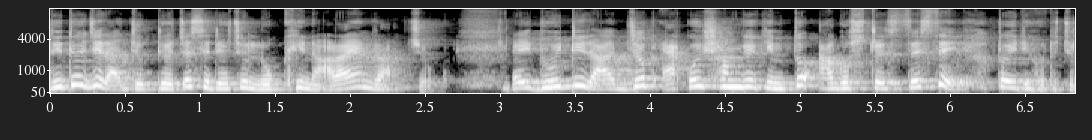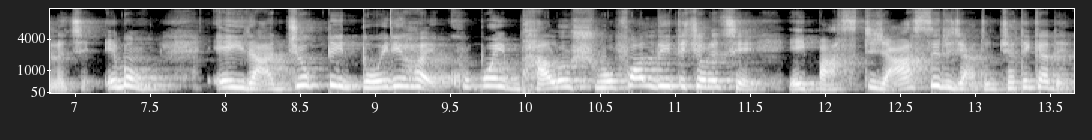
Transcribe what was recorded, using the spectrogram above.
দ্বিতীয় যে রাজ্যটি হচ্ছে, সেটি হচ্ছে লক্ষ্মীনারায়ণ রাজ্য। এই দুইটি রাজ্য একই সঙ্গে কিন্তু আগস্টের শেষে তৈরি হতে চলেছে। এবং এই রাজ্যটি তৈরি হয়, খুবই ভালো সুফল দিতে চলেছে এই পাঁচটি রাশির জাতক জাতিকাদের।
